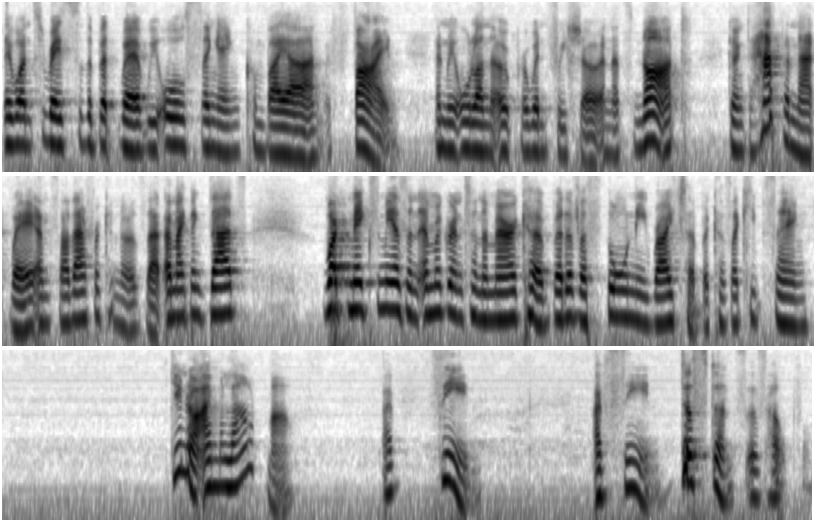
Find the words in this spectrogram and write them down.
They want to race to the bit where we're all singing kumbaya and we're fine, and we're all on the Oprah Winfrey show, and that's not going to happen that way. And South Africa knows that, and I think that's what makes me as an immigrant in America a bit of a thorny writer because I keep saying, you know, I'm a loudmouth. I've seen. I've seen. Distance is helpful.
